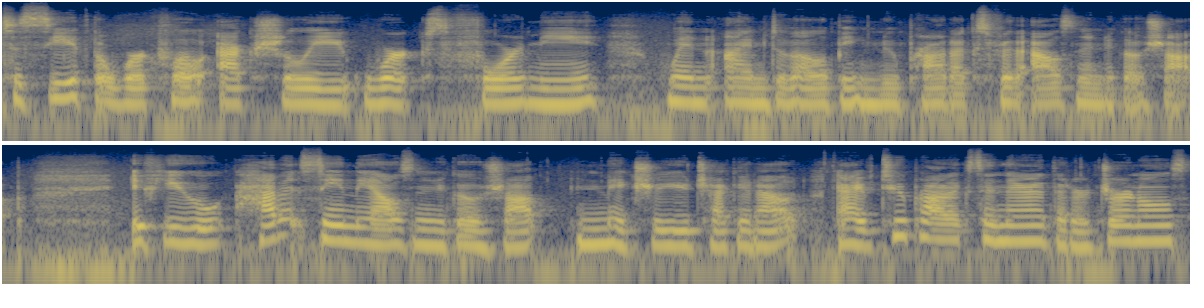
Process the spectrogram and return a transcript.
to see if the workflow actually works for me when I'm developing new products for the Owls and Indigo shop. If you haven't seen the Owls and Indigo shop, make sure you check it out. I have two products in there that are journals.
